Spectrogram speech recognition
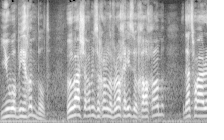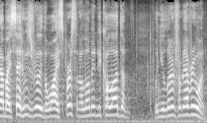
you will be humbled. And that's why our rabbi said, who's really the wise person? When you learn from everyone.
